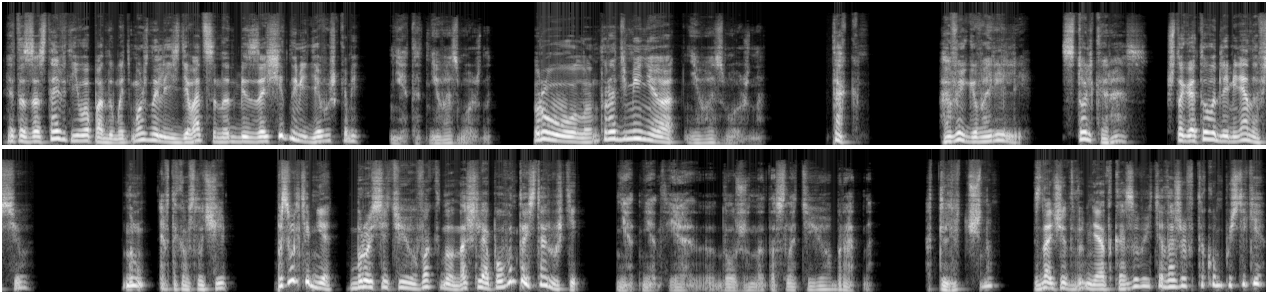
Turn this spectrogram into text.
Это заставит его подумать, можно ли издеваться над беззащитными девушками. Нет, это невозможно. Роланд, ради меня невозможно. Так, а вы говорили столько раз, что готовы для меня на все. Ну, в таком случае, позвольте мне бросить ее в окно на шляпу вон той старушки. Нет, нет, я должен отослать ее обратно. Отлично. Значит, вы мне отказываете даже в таком пустяке?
